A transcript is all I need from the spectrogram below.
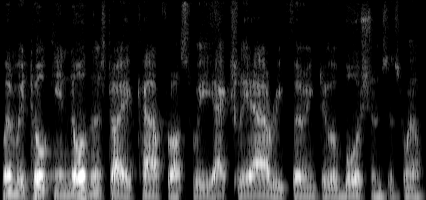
when we're talking in Northern Australia calf loss, we actually are referring to abortions as well.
